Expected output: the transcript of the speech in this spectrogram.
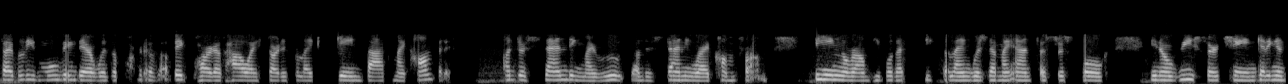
So I believe moving there was a part of, a big part of how I started to like gain back my confidence understanding my roots, understanding where I come from, being around people that speak the language that my ancestors spoke, you know, researching, getting in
